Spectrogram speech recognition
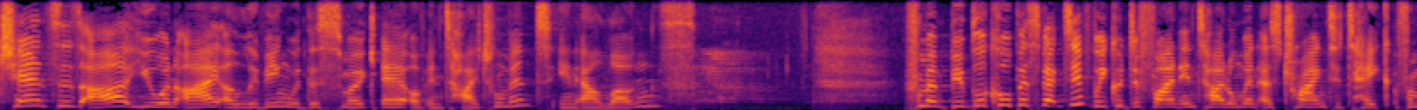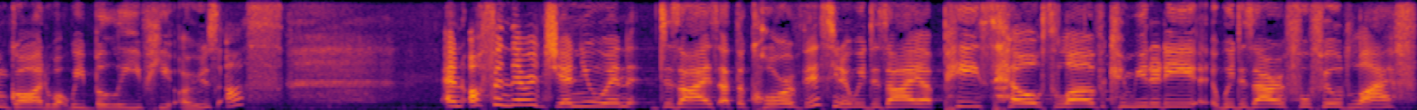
Chances are you and I are living with the smoke air of entitlement in our lungs. From a biblical perspective, we could define entitlement as trying to take from God what we believe He owes us. And often there are genuine desires at the core of this. You know, we desire peace, health, love, community, we desire a fulfilled life.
